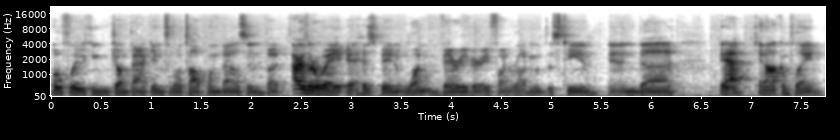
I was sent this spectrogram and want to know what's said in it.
hopefully we can jump back into the top 1,000. But either way, it has been one very, very fun run with this team. And uh, yeah, cannot complain.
